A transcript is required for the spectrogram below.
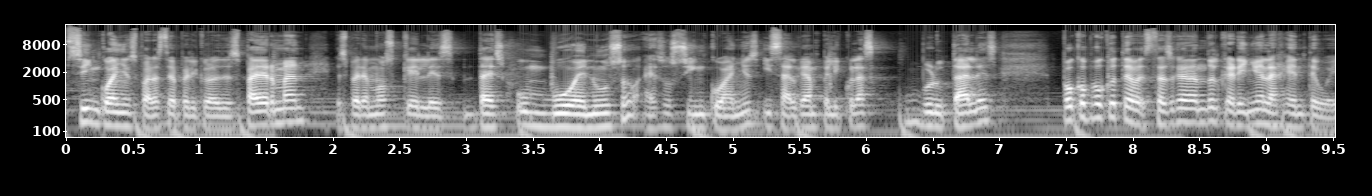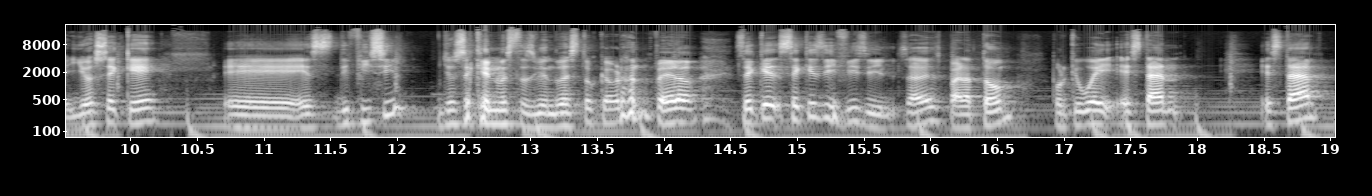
5 años para hacer películas de Spider-Man. Esperemos que les des un buen uso a esos 5 años y salgan películas brutales. Poco a poco te estás ganando el cariño de la gente, güey. Yo sé que eh, es difícil. Yo sé que no estás viendo esto, cabrón. Pero sé que, sé que es difícil, ¿sabes? Para Tom. Porque, güey, están. Está.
